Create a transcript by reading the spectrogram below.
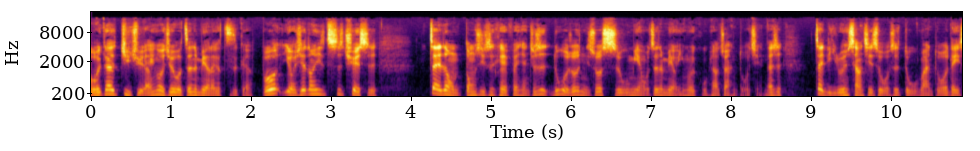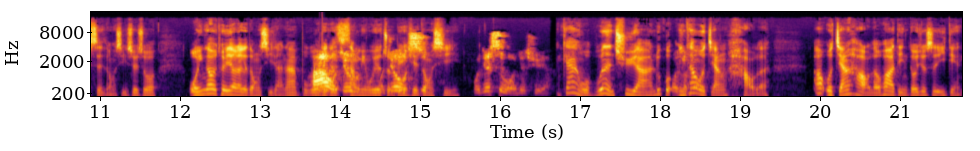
我应该拒绝了，因为我觉得我真的没有那个资格。不过有些东西是确实，在这种东西是可以分享。就是如果说你说实物面，我真的没有因为股票赚很多钱，但是在理论上，其实我是读蛮多类似的东西，所以说我应该会推掉那个东西的。那不过那个上面我有准备一些东西，我觉得是我就去了。你看我不能去啊！如果你看我讲好了。啊，我讲好的话，顶多就是一点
